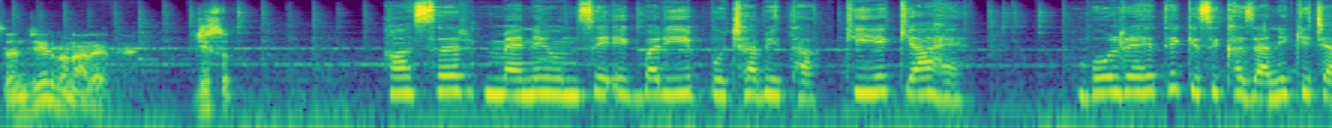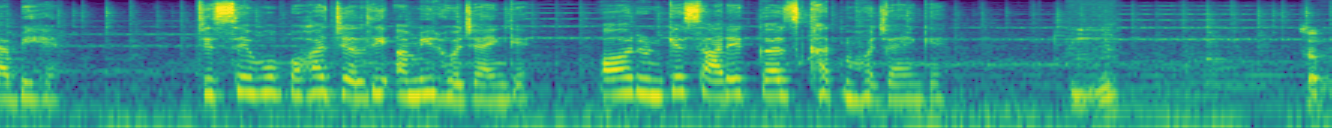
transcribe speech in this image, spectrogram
जंजीर बना रहे थे? जी सर। हाँ सर मैंने उनसे एक बार ये पूछा भी था कि ये क्या है। बोल रहे थे किसी खजाने की चाबी है जिससे वो बहुत जल्दी अमीर हो जाएँगे और उनके सारे कर्ज खत्म हो जाएँगे। सर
